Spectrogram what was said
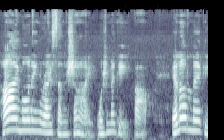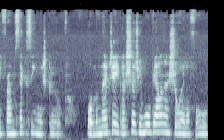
Hi, morning, rise and shine。我是 Maggie 啊，and I'm Maggie from Six English Group。我们的这个社群目标呢，是为了服务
